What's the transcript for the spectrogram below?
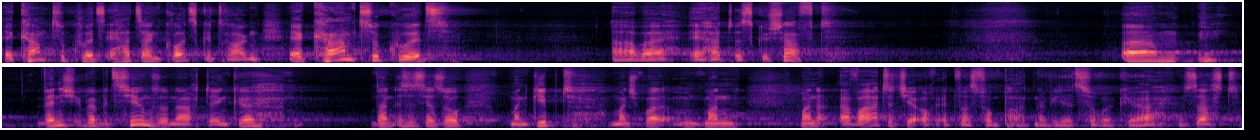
Er kam zu kurz, er hat sein Kreuz getragen. Er kam zu kurz, aber er hat es geschafft. Ähm, wenn ich über Beziehungen so nachdenke, dann ist es ja so, man gibt manchmal, man, man erwartet ja auch etwas vom Partner wieder zurück. Ja? Du sagst,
